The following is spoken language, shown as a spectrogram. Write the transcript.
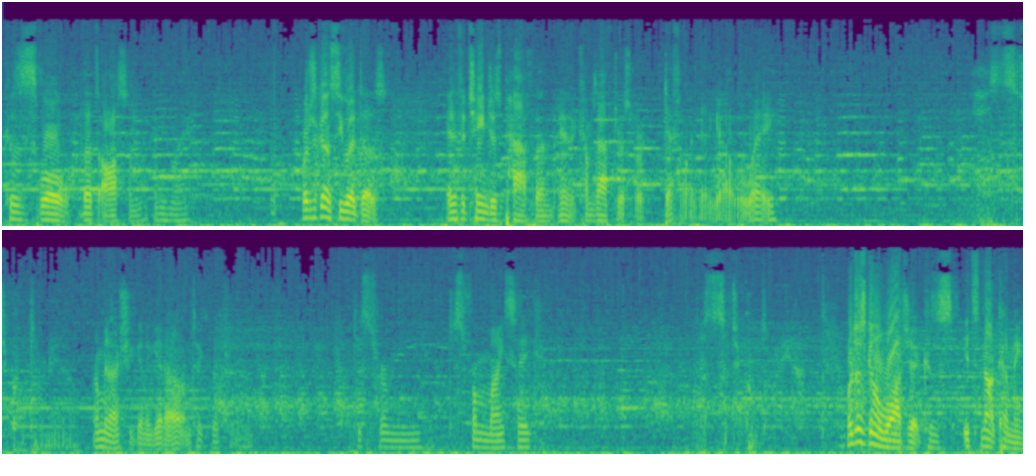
Because, well, that's awesome, anyway. We're just gonna see what it does. And if it changes path then, and it comes after us, we're definitely gonna get out of the way. Oh, this is such a cool tornado. I'm actually gonna get out and take a picture. Just for me. Just for my sake. That's such a cool tornado. We're just gonna watch it, because it's not coming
